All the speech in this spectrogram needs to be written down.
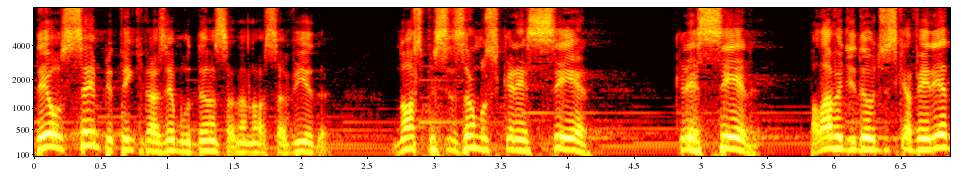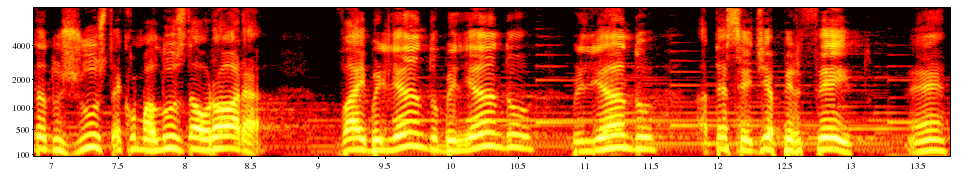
Deus sempre tem que trazer mudança na nossa vida. Nós precisamos crescer, crescer. A palavra de Deus diz que a vereda do justo é como a luz da aurora, vai brilhando, brilhando, brilhando, até ser dia perfeito. Né?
